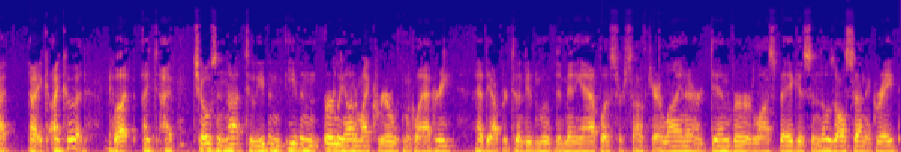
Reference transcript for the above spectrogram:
I, I, I could, but I, have chosen not to. Even even early on in my career with McGladrey, I had the opportunity to move to Minneapolis or South Carolina or Denver or Las Vegas, and those all sounded great.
